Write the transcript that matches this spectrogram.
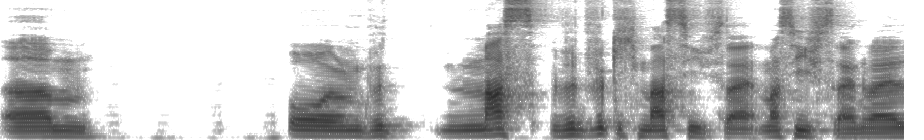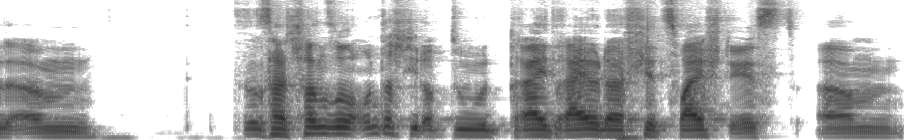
Ähm, und wird, mass, wird wirklich massiv sein, massiv sein, weil ähm, das ist halt schon so ein Unterschied, ob du 3-3 oder 4-2 stehst. Ähm,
